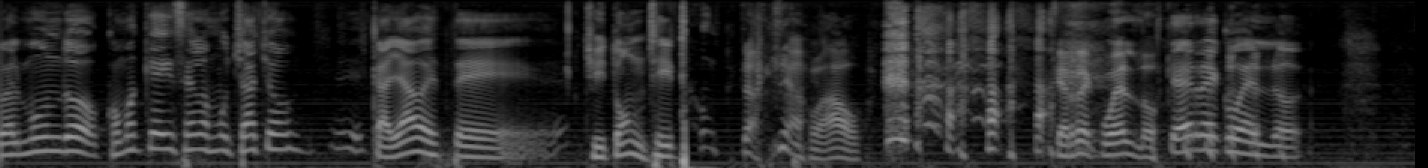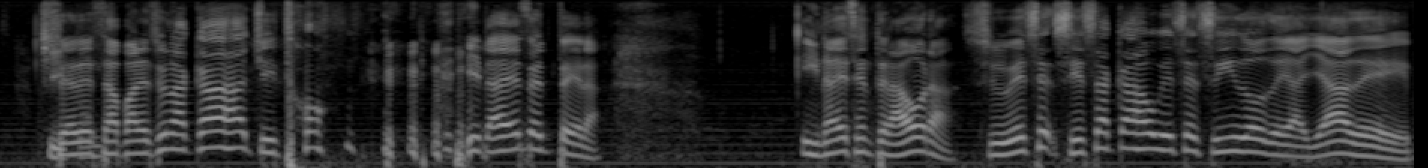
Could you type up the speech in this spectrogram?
todo el mundo, ¿cómo es que dicen los muchachos callados? Este, chitón. Chitón. wow. Qué recuerdo. Qué recuerdo. Se desaparece una caja, chitón, y nadie se entera. Y nadie se entera. Ahora, si hubiese, si esa caja hubiese sido de allá de,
